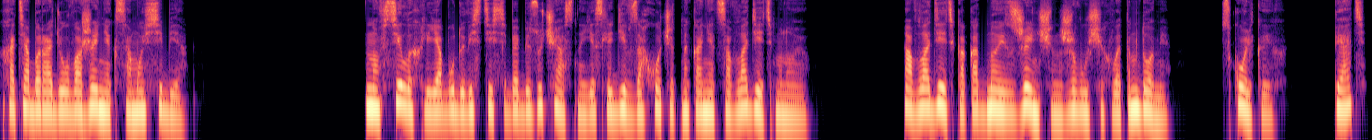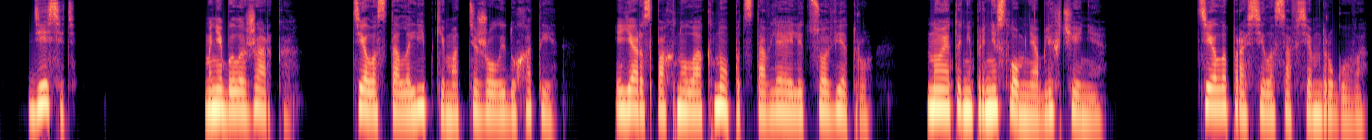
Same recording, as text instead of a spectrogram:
хотя бы ради уважения к самой себе. Но в силах ли я буду вести себя безучастно, если Див захочет наконец овладеть мною? Овладеть как одной из женщин, живущих в этом доме. Сколько их? Пять? Десять? Мне было жарко. Тело стало липким от тяжелой духоты, и я распахнула окно, подставляя лицо ветру, но это не принесло мне облегчения. Тело просило совсем другого.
